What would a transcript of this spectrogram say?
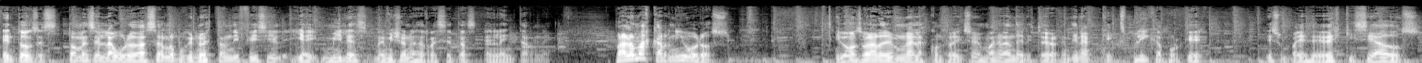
Entonces, tómense el laburo de hacerlo porque no es tan difícil y hay miles de millones de recetas en la internet. Para los más carnívoros, y vamos a hablar de una de las contradicciones más grandes de la historia de Argentina que explica por qué es un país de desquiciados.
